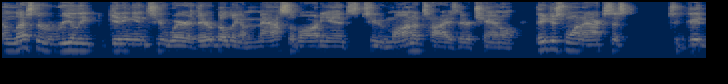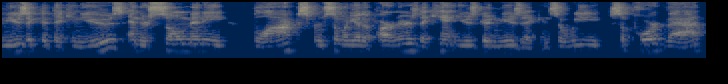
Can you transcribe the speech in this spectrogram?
unless they're really getting into where they're building a massive audience to monetize their channel, they just want access to good music that they can use. And there's so many blocks from so many other partners, they can't use good music. And so we support that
